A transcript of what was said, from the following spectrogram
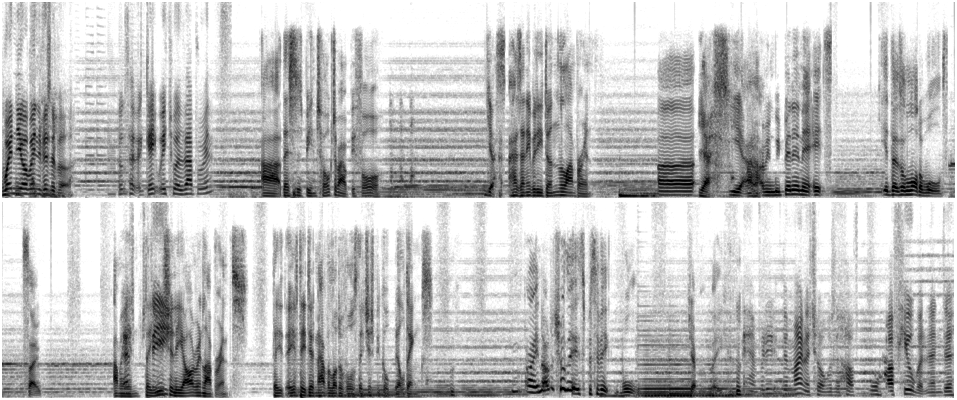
when you're invisible. Looks like the gateway to a labyrinth. Uh, this has been talked about before. Yes. Has anybody done the labyrinth? Uh, Yes. yeah. I mean, we've been in it. It's it, there's a lot of wolves, so I mean, Yes, they the- usually are in labyrinths. They, if they didn't have a lot of walls, they'd just be called buildings. I'm not sure that it's specific wolf generally. Yeah, but it, the Minotaur was a half half human, and uh,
